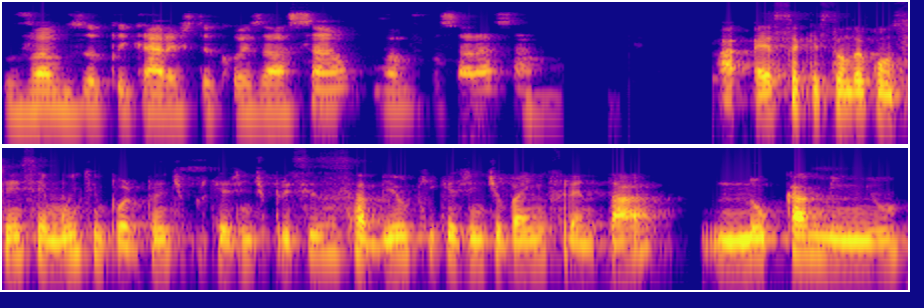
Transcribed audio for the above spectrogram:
vamos aplicar esta coisa à ação, vamos passar à ação. Essa questão da consciência é muito importante porque a gente precisa saber o que, que a gente vai enfrentar no caminho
